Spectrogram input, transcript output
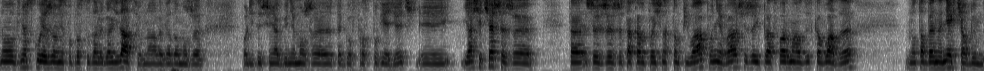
no, wnioskuję, że on jest po prostu za legalizacją, no ale wiadomo, że politycznie jakby nie może tego wprost powiedzieć. Y, Ja się cieszę, że ta, że, że, że taka wypowiedź nastąpiła, ponieważ jeżeli Platforma odzyska władzę, notabene nie chciałbym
